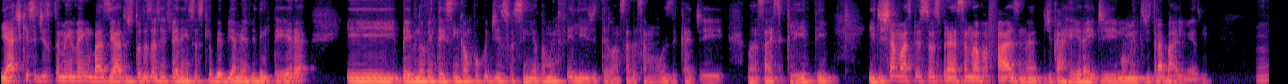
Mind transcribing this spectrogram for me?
E acho que esse disco também vem baseado de todas as referências que eu bebi a minha vida inteira. E Baby 95 é um pouco disso, assim. Eu estou muito feliz de ter lançado essa música, de lançar esse clipe e de chamar as pessoas para essa nova fase, né, de carreira e de momento de trabalho mesmo. Hum.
